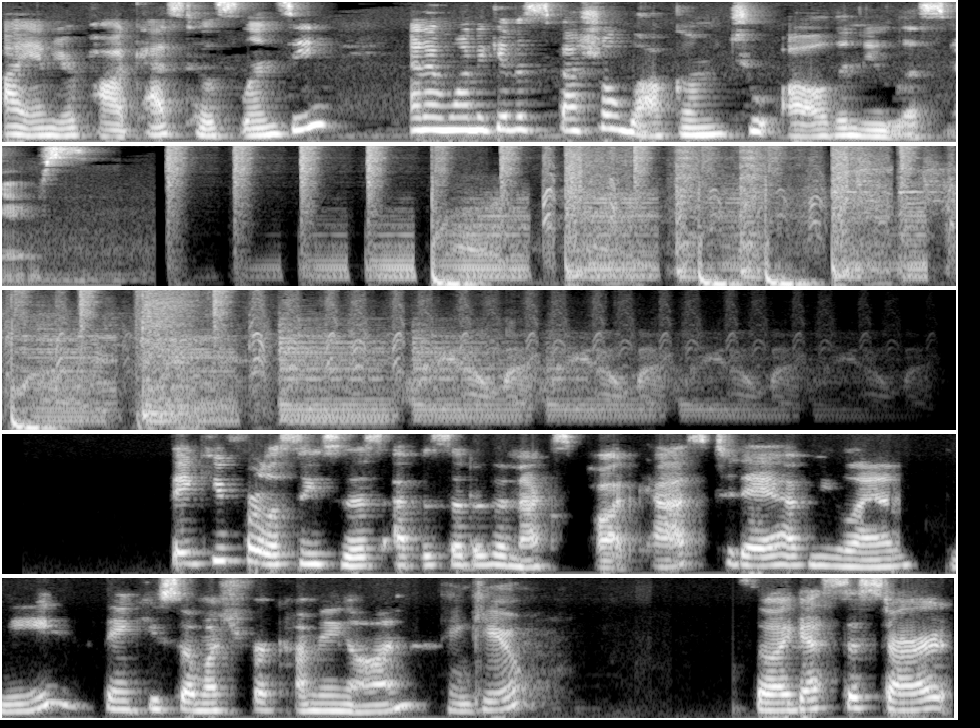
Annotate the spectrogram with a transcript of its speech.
I am your podcast host, Lindsay, and I want to give a special welcome to all the new listeners. Thank you for listening to this episode of the next podcast. Today I have Milan me. Thank you so much for coming on. Thank you. So, I guess to start,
